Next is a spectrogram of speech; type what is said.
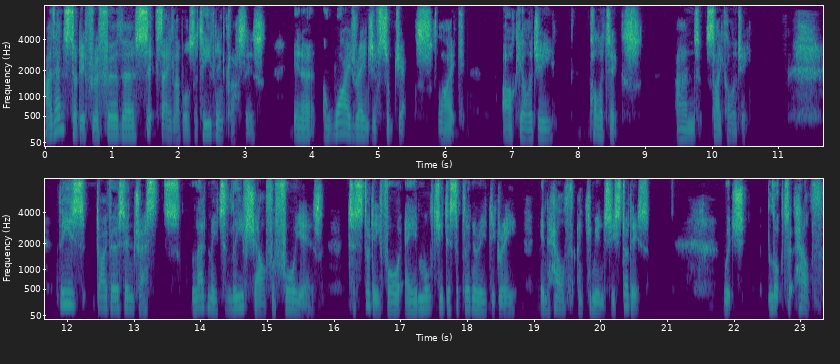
I then studied for a further six A levels at evening classes in a, a wide range of subjects like archaeology, politics, and psychology. These diverse interests led me to leave Shell for four years to study for a multidisciplinary degree in health and community studies which looked at health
